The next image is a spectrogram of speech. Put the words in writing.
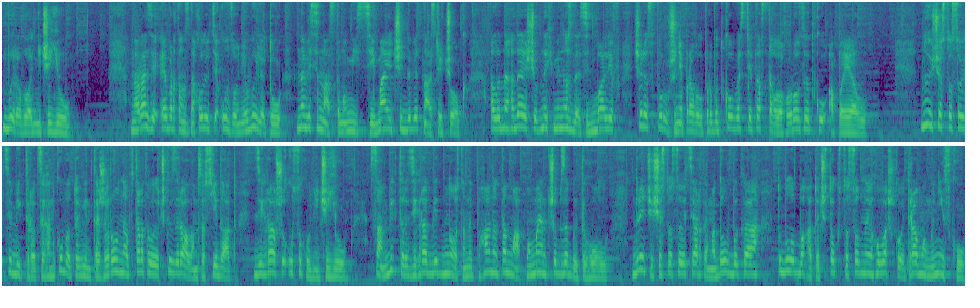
виробила нічию. Наразі Евертон знаходиться у зоні виліту на 18-му місці, маючи 19 очок. Але нагадаю, що в них мінус 10 балів через порушення правил прибутковості та сталого розвитку АПЛ. Ну і що стосується Віктора Циганкова, то він та Жерона втратили очки з Реалом Сосєдат, зігравши у суху нічию. Сам Віктор зіграв відносно непогано та мав момент, щоб забити гол. До речі, що стосується Артема Довбика, то було багато чуток стосовно його важкої травми меніску,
